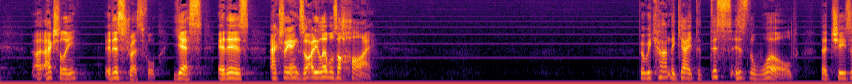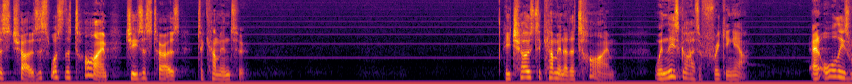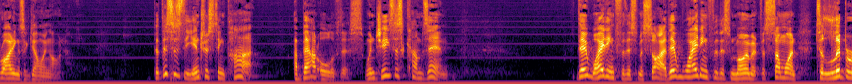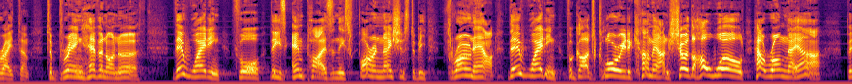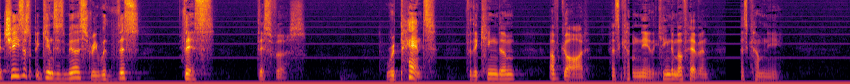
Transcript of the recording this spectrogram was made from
uh, actually, it is stressful. Yes, it is. Actually, anxiety levels are high. But we can't negate that this is the world that Jesus chose. This was the time Jesus chose to come into. He chose to come in at a time when these guys are freaking out and all these writings are going on. But this is the interesting part about all of this. When Jesus comes in, they're waiting for this Messiah. They're waiting for this moment for someone to liberate them, to bring heaven on earth. They're waiting for these empires and these foreign nations to be thrown out. They're waiting for God's glory to come out and show the whole world how wrong they are. But Jesus begins his ministry with this, this, this verse Repent, for the kingdom of God has come near. The kingdom of heaven has come near.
